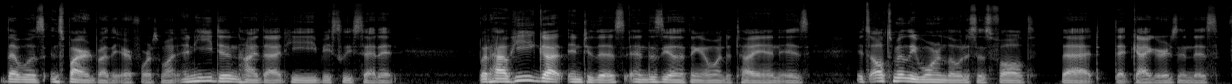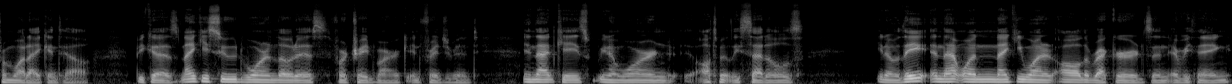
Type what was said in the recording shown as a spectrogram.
that was inspired by the air force one. And he didn't hide that. He basically said it. But how he got into this and this is the other thing i wanted to tie in is it's ultimately warren lotas's fault that that geiger's in this from what i can tell. Because Nike sued Warren Lotas for trademark infringement. In that case, you know, Warren ultimately settles. You know, they in that one Nike wanted all the records and everything.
